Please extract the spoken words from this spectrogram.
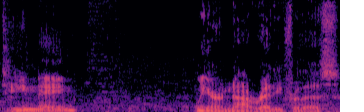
Team name? We are not ready for this.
